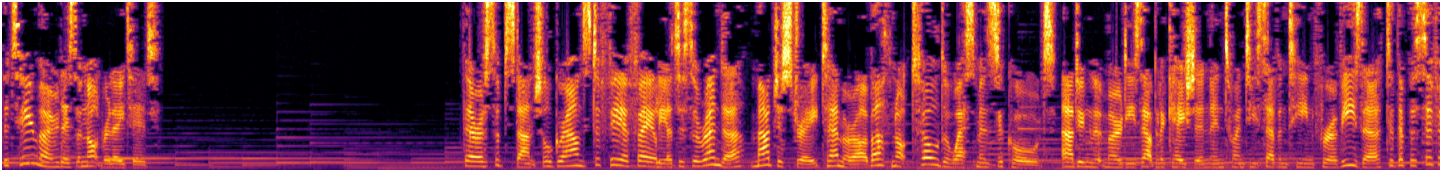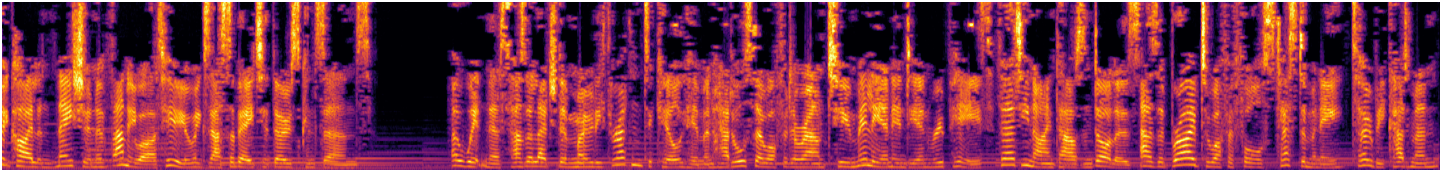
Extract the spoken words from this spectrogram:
The two Modis are not related. There are substantial grounds to fear failure to surrender, Magistrate Emma Arbuthnot told a Westminster court, adding that Modi's application in 2017 for a visa to the Pacific island nation of Vanuatu exacerbated those concerns. A witness has alleged that Modi threatened to kill him and had also offered around 2 million Indian rupees $39,000 as a bribe to offer false testimony. Toby Cadman,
